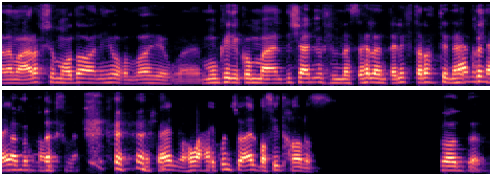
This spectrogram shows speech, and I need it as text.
أنا ما أعرفش الموضوع عن إيه والله ممكن يكون ما عنديش علم في المسألة أنت ليه افترضت مش تكون علم اهم مداخلة؟ مش علم هو هيكون سؤال بسيط خالص. اتفضل.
